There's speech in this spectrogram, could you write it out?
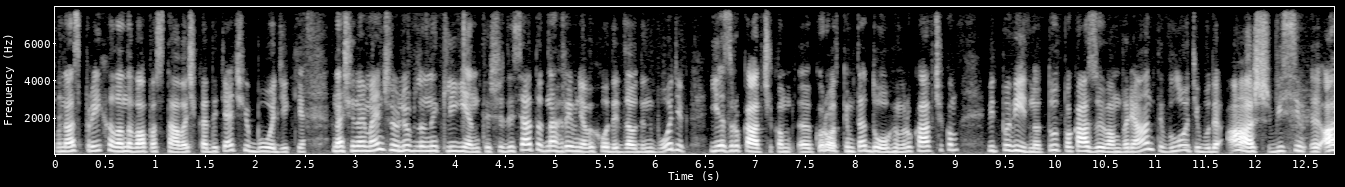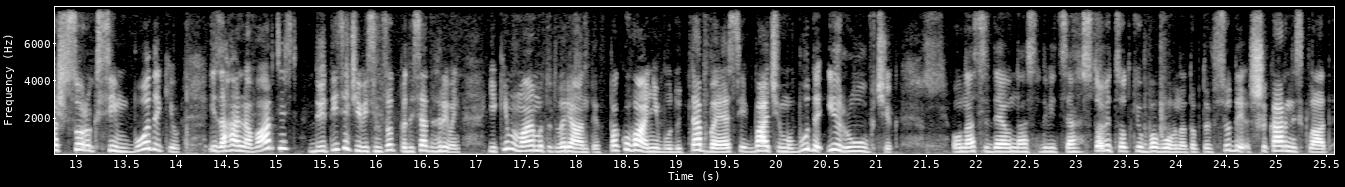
У нас приїхала нова поставочка, дитячі бодіки. Наші найменші улюблені клієнти. 61 гривня виходить за один бодік. Є з рукавчиком е, коротким та довгим рукавчиком. Відповідно, тут показую вам варіанти. В лоті буде аж 8, е, аж 47 бодиків і загальна вартість 2850 гривень. Які ми маємо тут варіанти? В пакуванні будуть та без, як бачимо, буде і рубчик. У нас іде у нас, дивіться, 100% бавовна, тобто всюди шикарний склад,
